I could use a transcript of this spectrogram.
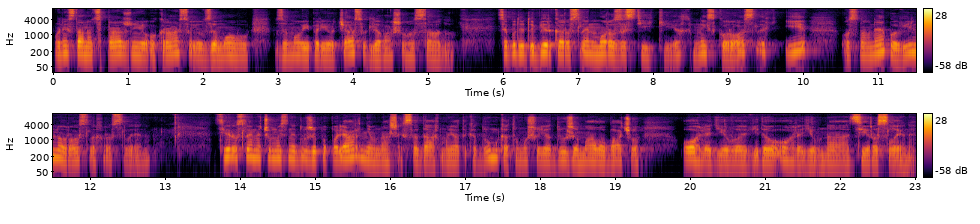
Вони стануть справжньою окрасою в зимову- в зимовий період часу для вашого саду. Це буде добірка рослин морозостійких, низькорослих і основне повільно рослих рослин. Ці рослини чомусь не дуже популярні в наших садах, моя така думка, тому що я дуже мало бачу оглядів, відеооглядів на ці рослини.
